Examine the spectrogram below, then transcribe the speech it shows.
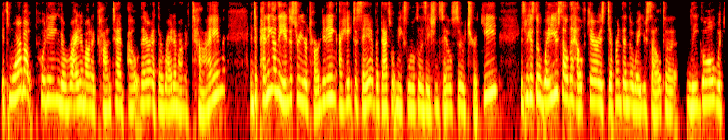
it's more about putting the right amount of content out there at the right amount of time and depending on the industry you're targeting, I hate to say it, but that's what makes localization sales so tricky is because the way you sell the healthcare is different than the way you sell to legal, which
